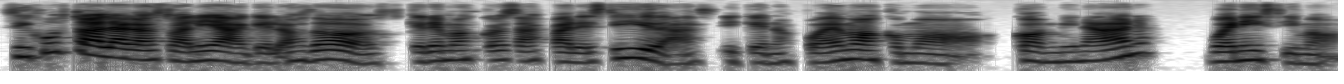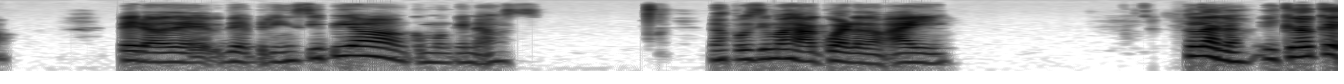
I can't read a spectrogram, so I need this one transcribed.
si justo a la casualidad que los dos queremos cosas parecidas y que nos podemos como combinar, buenísimo. Pero de, principio como que nos, nos pusimos de acuerdo ahí. Claro, y creo que,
